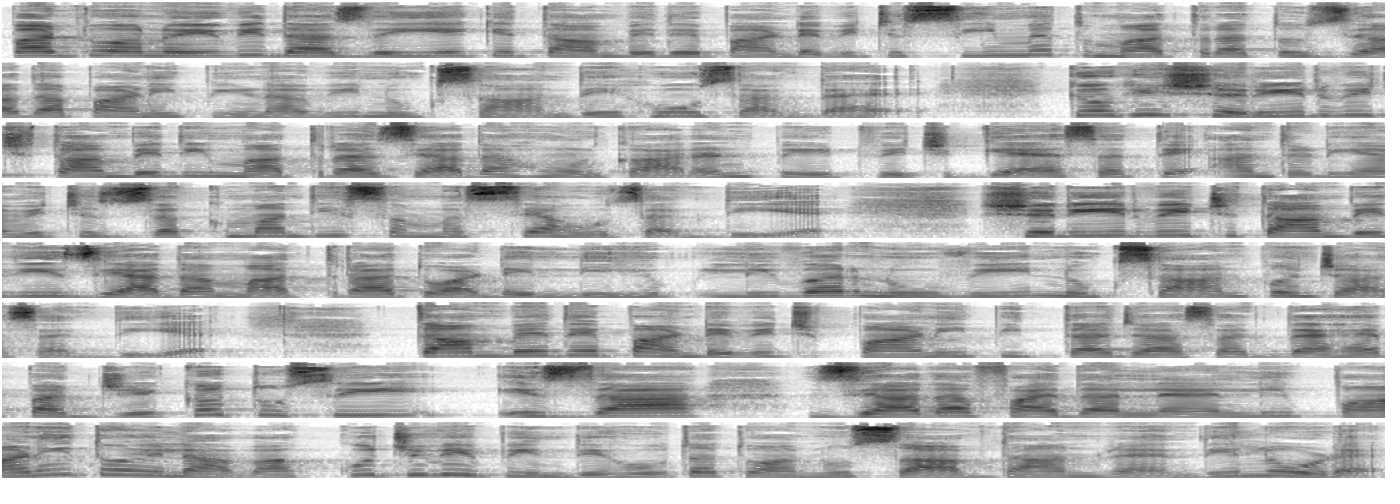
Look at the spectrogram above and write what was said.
ਪਰ ਤੁਹਾਨੂੰ ਇਹ ਵੀ ਦੱਸ ਦਈਏ ਕਿ ਤਾਂਬੇ ਦੇ ਭਾਂਡੇ ਵਿੱਚ ਸੀਮਿਤ ਮਾਤਰਾ ਤੋਂ ਜ਼ਿਆਦਾ ਪਾਣੀ ਪੀਣਾ ਵੀ ਨੁਕਸਾਨਦੇਹ ਹੋ ਸਕਦਾ ਹੈ, ਕਿਉਂਕਿ ਸਰੀਰ ਵਿੱਚ ਤਾਂਬੇ ਦੀ ਮਾਤਰਾ ਜ਼ਿਆਦਾ ਹੋਣ ਕਾਰਨ ਪੇਟ ਵਿੱਚ ਗੈਸ ਅਤੇ ਅੰਤੜੀਆਂ ਵਿੱਚ ਜ਼ਖਮਾਂ ਦੀ ਸਮੱਸਿਆ ਹੋ ਸਕਦੀ ਹੈ। ਸਰੀਰ ਵਿੱਚ ਤਾਂਬੇ ਦੀ ਜ਼ਿਆਦਾ ਮਾਤਰਾ ਤੁਹਾਡੇ ਲੀਹ- ਲੀਵਰ ਨੂੰ ਵੀ ਨੁਕਸਾਨ ਪਹੁੰਚਾ ਸਕਦੀ ਹੈ। ਤਾਂਬੇ ਦੇ ਭਾਂਡੇ ਵਿੱਚ ਪਾਣੀ ਪੀਤਾ ਜਾ ਸਕਦਾ ਹੈ, ਪਰ ਜੇਕਰ ਤੁਸੀਂ ਇਸ ਦਾ ਜ਼ਿਆਦਾ ਫਾਇਦਾ ਲੈਣ ਲਈ ਪਾਣੀ ਤੋਂ ਇਲਾਵਾ ਕੁਝ ਵੀ ਪੀਂਦੇ ਹੋ, ਤਾਂ ਤੁਹਾਨੂੰ ਸਾਵਧਾਨ ਰਹਿਣ ਦੀ ਲੋੜ ਹੈ।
